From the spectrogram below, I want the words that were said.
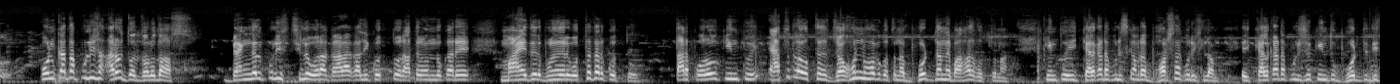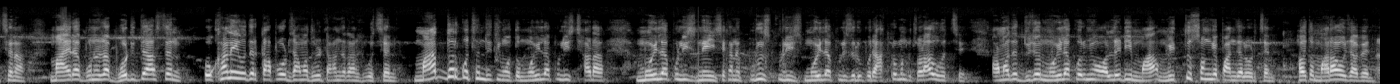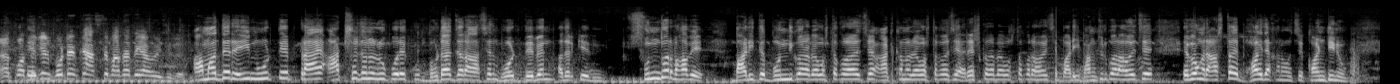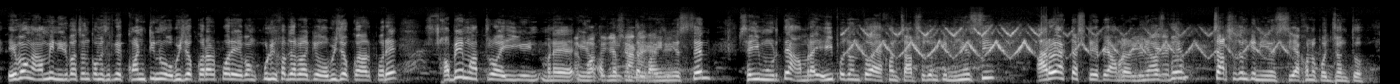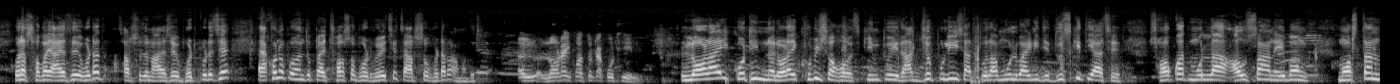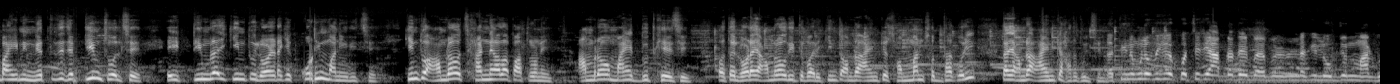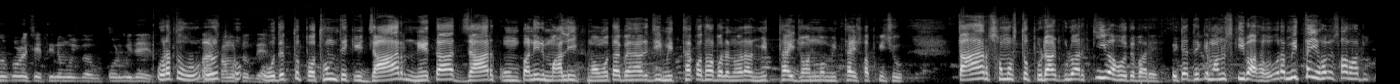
কলকাতা পুলিশ আরও জলদাস। বেঙ্গল পুলিশ ছিল ওরা গালাগালি করতো রাতের অন্ধকারে মায়েদের বোনেদের অত্যাচার করতো। তারপরেও কিন্তু এতটা অত্যাচার জঘন্যভাবে করতো না ভোট দানে বাধা করতো না। কিন্তু এই ক্যালকাটা পুলিশকে আমরা ভরসা করেছিলাম। এই ক্যালকাটা পুলিশও কিন্তু ভোট দিতে দিচ্ছে না। মায়েরা বোনেরা ভোট দিতে আসছেন ওখানেই ওদের কাপড় জামা ধরে টান টান করছেন। মারধর করছেন রীতিমতো। মহিলা পুলিশ ছাড়া মহিলা পুলিশ নেই সেখানে পুরুষ পুলিশ মহিলা পুলিশের উপরে আক্রমণ চড়াও হচ্ছে। আমাদের দুজন মহিলা কর্মী অলরেডি মৃত্যুর সঙ্গে পাঞ্জা লড়ছেন। হয়তো মারাও যাবেন। আমাদের এই মুহূর্তে প্রায় আটশো জনের উপরে ভোটার যারা আছেন ভোট দেবেন। তাদেরকে সুন্দরভাবে বাড়িতে বন্দি করার ব্যবস্থা করা হয়েছে। আটকানোর ব্যবস্থা করা হয়েছে অ্যারেস্ট করার ব্যবস্থা করা হয়েছে বাড়ি ভাঙচুর করা হয়েছে এবং রাস্তায় ভয় দেখানো হচ্ছে কন্টিনিউ এবং আমি নির্বাচন কমিশনকে কন্টিনিউ অভিযোগ করার পরে এবং পুলিশ অবজারভারকে অভিযোগ করার পরে সবে মাত্র এই মানে বাহিনী? এসছেন সেই মুহূর্তে আমরা এই পর্যন্ত এখন চারশো জনকে নিয়ে এসেছি আরও একটা স্টেপে আমরা নিয়ে আসব? চারশো জনকে নিয়ে এসেছি এখনও পর্যন্ত। ওরা সবাই আইএসএ ভোটার চারশো জন আইএসএ ভোট পড়েছে। এখনও পর্যন্ত প্রায় ছশো ভোট হয়েছে চারশো ভোটার আমাদের। লড়াই কতটা কঠিন? লড়াই কঠিন নয় লড়াই খুবই সহজ। কিন্তু এই রাজ্য পুলিশ আর তোলামূল বাহিনী যে দুষ্কৃতি আছে শওকত মোল্লা আউসান এবং মস্তান বাহিনীর নেতৃত্বে যে টিম চলছে এই টিমরাই কিন্তু লড়াইটাকে কঠিন বানিয়ে দিচ্ছে। কিন্তু আমরাও ছাড়নেওয়ালা পাত্র নেই আমরাও মায়ের দুধ খেয়েছি। অর্থাৎ লড়াই আমরাও দিতে পারি কিন্তু আমরা আইনকে সম্মান শ্রদ্ধা করি তাই আমরা আইনকে হাতে তুলছি না। তৃণমূল অভিযোগ করছে যে আপনাদের নাকি লোকজন মারধর করেছে তৃণমূল কর্মীদের ওরা তো ওদের তো প্রথম থেকে যার নেতা যার কোম্পানির মালিক মমতা ব্যানার্জি মিথ্যা কথা বলেন ওনার মিথ্যাই জন্ম মিথ্যাই সব কিছু তার সমস্ত প্রোডাক্টগুলো আর কী বা হতে পারে? এটা থেকে মানুষ কী বা হবে ওরা মিথ্যাই হবে স্বাভাবিক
